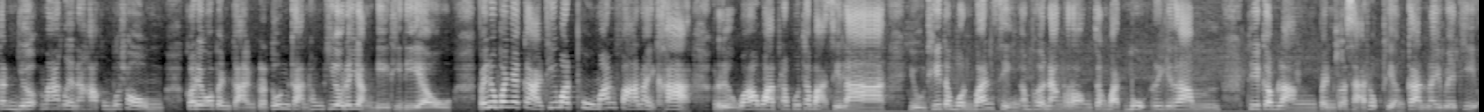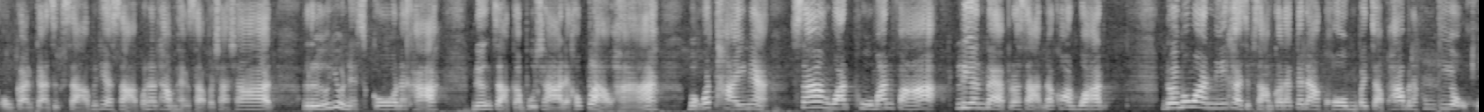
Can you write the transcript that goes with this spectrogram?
กันเยอะมากเลยนะคะ คุณผู้ชม ก็เรียกว่าเป็นการกระตุ้นการท่องเที่ยวได้อย่างดีทีเดียว ไปดูบรรยากาศที่วัดภูม่านฟ้าหน่อยค่ะ หรือว่าวัดพระพุทธบาทศิลา อยู่ที่ตำบลบ้านสิงห์อำเภอนางรองจังหวัดบุรีรัมย์ที่กำลังเป็นกระแสถกเถียงกันในเวทีองค์การการศึกษาวิทยาศาสตร์วัฒนธรรมแห่งสหประชาชาติ หรือยูเนสโกนะคะ เนื่องจากกัมพูชาเนี่ยเขากล่าวหา บอกว่าไทยเนี่ยสร้างวัดภูม่านฟ้าเรียนแบบปราสาทนครวัดโดยเมื่อวานนี้ค่ะ 13 กรกฎาคม ไปจับภาพนักท่องเที่ยว โอ้โห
